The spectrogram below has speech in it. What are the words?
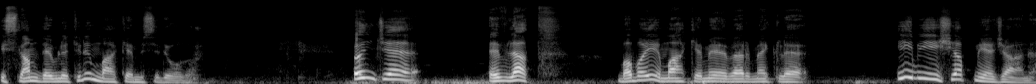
İslam devletinin mahkemesi de olur. Önce evlat babayı mahkemeye vermekle iyi bir iş yapmayacağını,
